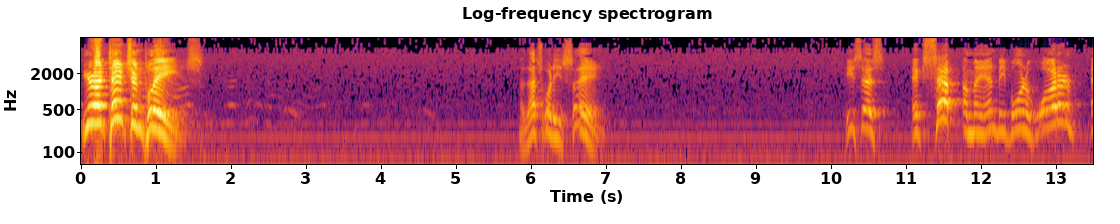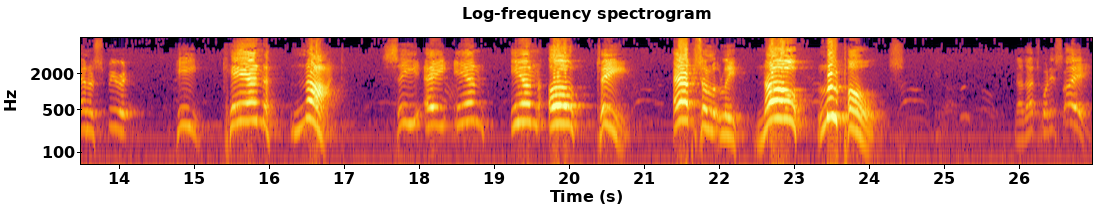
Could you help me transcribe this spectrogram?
your attention, please? Now, that's what he's saying. He says, Except a man be born of water and of spirit, he cannot. C A N N O T. Absolutely no loopholes. Now that's what he's saying.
